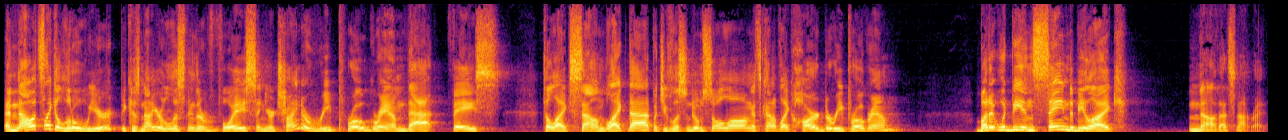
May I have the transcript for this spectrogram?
And now it's like a little weird because now you're listening to their voice and you're trying to reprogram that face to like sound like that, but you've listened to them so long, it's kind of like hard to reprogram. But it would be insane to be like, no, that's not right.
